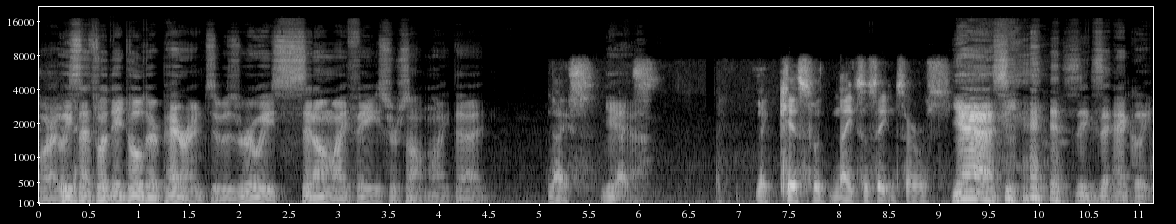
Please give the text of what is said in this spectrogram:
Or at least that's what they told their parents. It was really sit on my face or something like that. Nice. Yeah. Nice. Like Kiss with Knights of Satan service. Yes, yes, exactly.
